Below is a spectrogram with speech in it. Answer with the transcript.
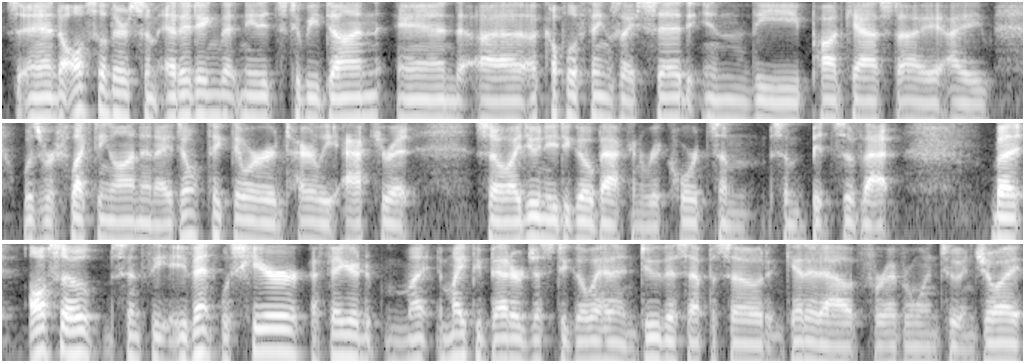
So, and also, there's some editing that needs to be done, and uh, a couple of things I said in the podcast I, I, was reflecting on, and I don't think they were entirely accurate. So I do need to go back and record some some bits of that. But also, since the event was here, I figured it might, it might be better just to go ahead and do this episode and get it out for everyone to enjoy.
